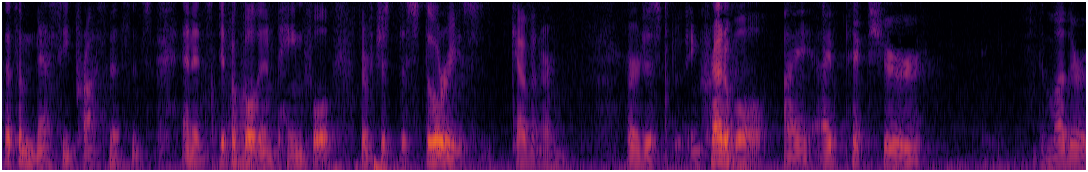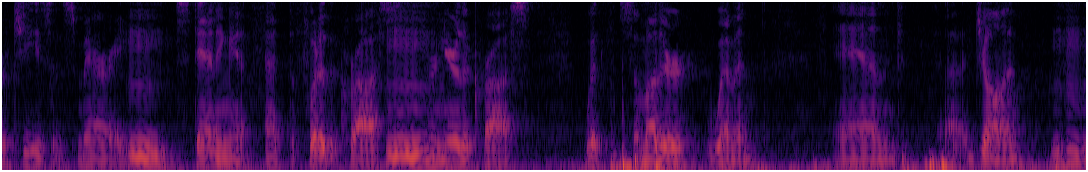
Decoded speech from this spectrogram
That's a messy process. It's and it's difficult and painful. They're just the stories, Kevin, are are just incredible. I, I picture the mother of Jesus, Mary, Mm. standing at, at the foot of the cross Mm. or near the cross with some other women and uh, John, hmm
